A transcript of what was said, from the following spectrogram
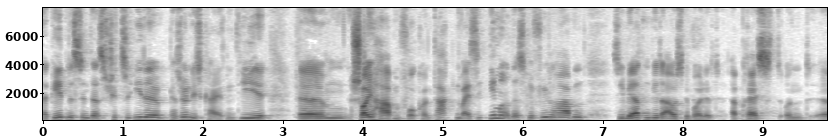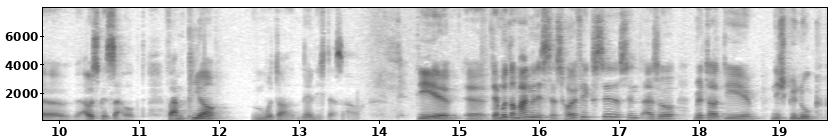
Ergebnis sind das schizoide Persönlichkeiten, die ähm, Scheu haben vor Kontakten, weil sie immer das Gefühl haben, sie werden wieder ausgebeutet, erpresst und äh, ausgesaugt. Vampirmutter nenne ich das auch. Die, äh, der Muttermangel ist das häufigste. Das sind also Mütter, die nicht genug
